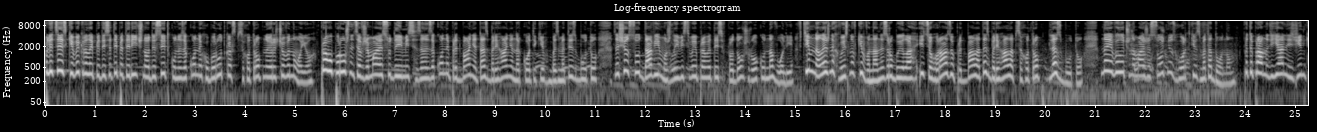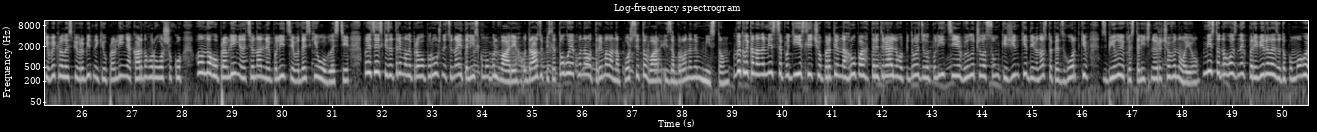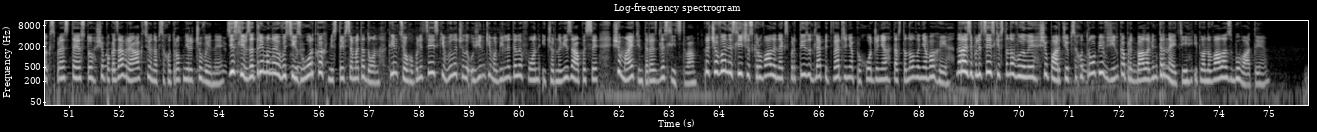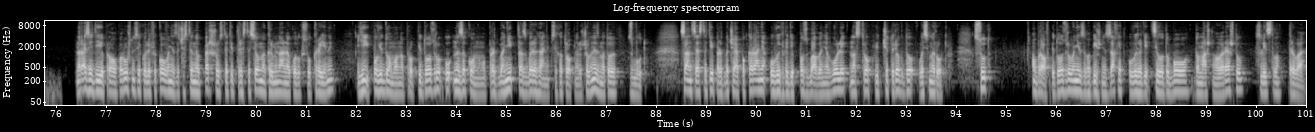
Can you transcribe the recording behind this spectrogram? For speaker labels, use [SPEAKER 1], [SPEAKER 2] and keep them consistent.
[SPEAKER 1] Поліцейські викрили 55-річну одеситку у незаконних оборудках з психотропною речовиною. Правопорушниця вже має судимість за незаконне придбання та зберігання наркотиків без мети збуту, за що суд дав їй можливість виправитись впродовж року на волі. Втім, належних висновків вона не зробила і цього разу придбала та зберігала психотроп для збуту. В неї вилучено майже сотню згортків з метадоном. Протиправну діяльність жінки викрили співробітники управління карного розшуку, головного управління національної поліції в Одеській області. Поліцейські затримали правопорушницю на італійському бульварі одразу після того, як вона отримала на пошті товар із забороненим вмістом. Викликана на місце події слідчо-оперативна група територіального підрозділу поліції вилучила сумки жінки 95 згортків з білою кристалічною речовиною. Вміст одного з них перевірили за допомогою експрес-тесту, що показав реакцію на психотропні речовини. Зі слів затриманої в усіх згортках містився метадон. Крім цього, поліцейські вилучили у жінки мобільний телефон і чорнові записи, що мають інтерес для слідства. Речовини слідчі скерували на експертизу для підтвердження проходження та встановлення ваги. Наразі поліцейські встановили, що партію психотропів жінка придбала в інтернеті і планувала збувати.
[SPEAKER 2] Наразі дії правопорушниці кваліфіковані за частиною 1 статті 307 Кримінального кодексу України. Їй повідомлено про підозру у незаконному придбанні та зберіганні психотропної речовини з метою збуту. Санкція статті передбачає покарання у вигляді позбавлення волі на строк від 4 до 8 років. Суд обрав підозрювані запобіжний захід у вигляді цілодобового домашнього арешту. Слідство триває.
